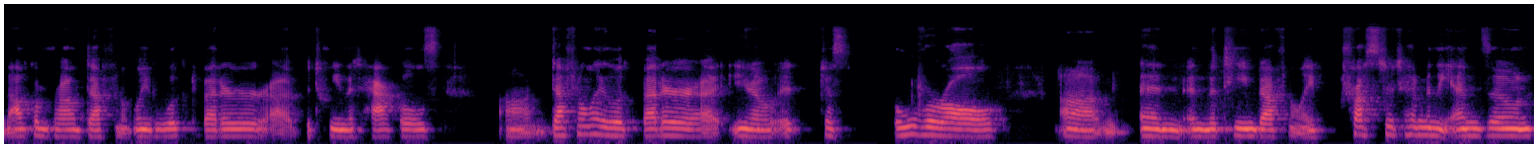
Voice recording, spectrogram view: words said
Malcolm Brown definitely looked better uh, between the tackles um, definitely looked better. At, you know, it just overall, um, and and the team definitely trusted him in the end zone.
